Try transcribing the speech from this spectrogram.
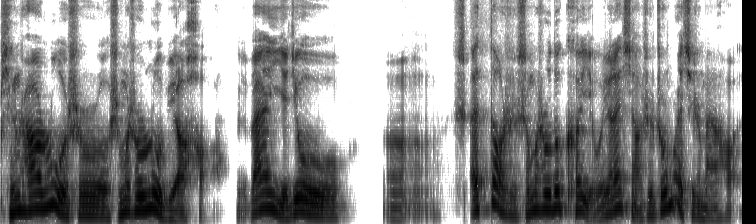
平常录的时候，什么时候录比较好？一般也就，嗯，哎，倒是什么时候都可以。我原来想是周末，其实蛮好的。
